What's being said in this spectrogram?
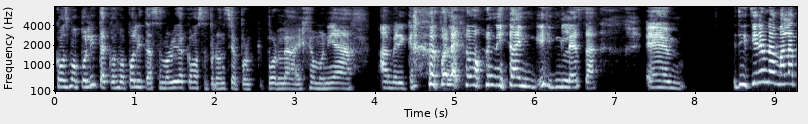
cosmopolita, cosmopolita, se me olvida cómo se pronuncia por, por la hegemonía americana, por la hegemonía inglesa. Em, y tiene una mala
